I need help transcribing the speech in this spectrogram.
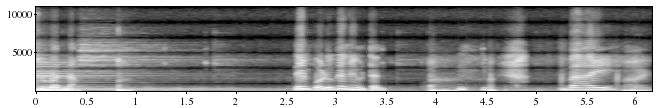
Suvarna నేను పొడుగుగానే ఉంటాను. Bye. Bye.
